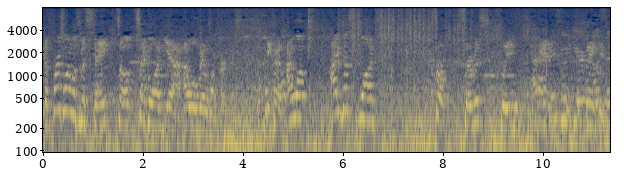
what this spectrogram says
Sorry, the first one was a mistake. So the second one, yeah, I will admit was on purpose because I want. I just want so service, please. And thank you.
